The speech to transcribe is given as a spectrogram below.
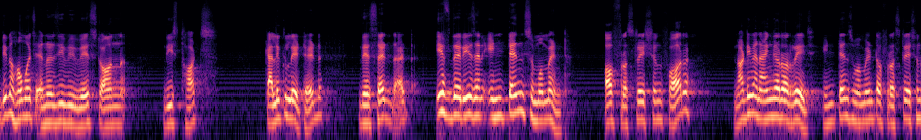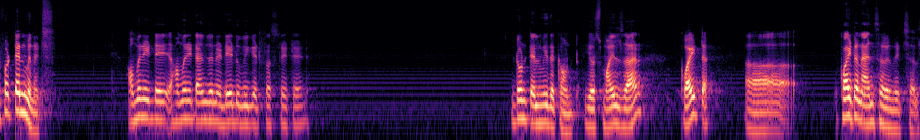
Do you know how much energy we waste on these thoughts? Calculated, they said that if there is an intense moment of frustration for not even anger or rage, intense moment of frustration for 10 minutes. How many, day, how many times in a day do we get frustrated? Don't tell me the count. Your smiles are quite, uh, quite an answer in itself.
